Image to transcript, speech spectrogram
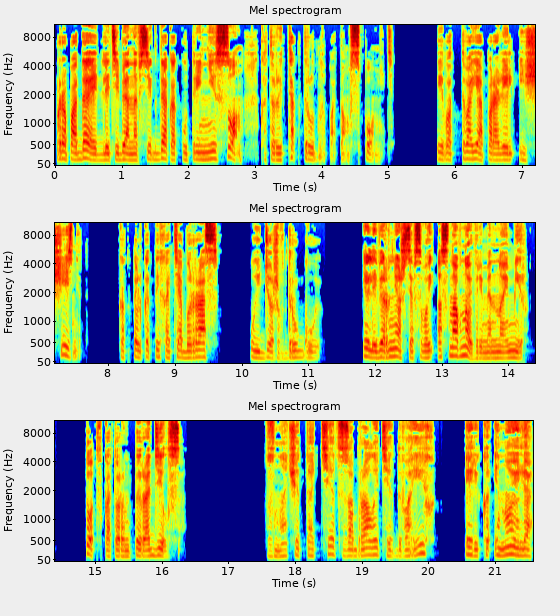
пропадает для тебя навсегда, как утренний сон, который так трудно потом вспомнить. И вот твоя параллель исчезнет, как только ты хотя бы раз уйдешь в другую. Или вернешься в свой основной временной мир, тот, в котором ты родился. Значит, отец забрал этих двоих, Эрика и Ноэля,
